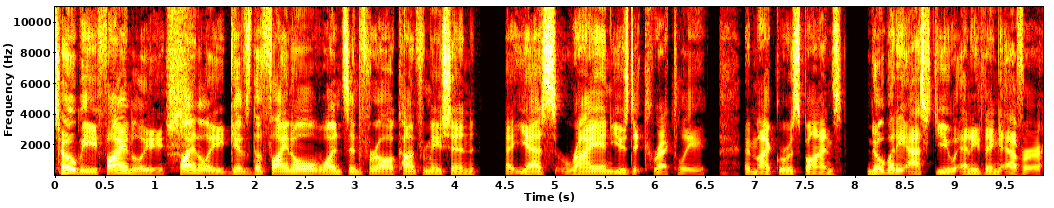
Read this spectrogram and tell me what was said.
Toby finally, finally gives the final once and for all confirmation that yes, Ryan used it correctly. And Michael responds, Nobody asked you anything ever.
